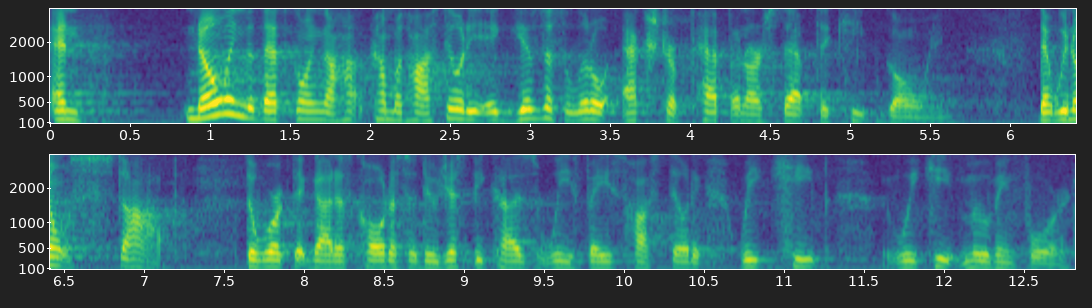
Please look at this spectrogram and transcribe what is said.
And knowing that that's going to come with hostility, it gives us a little extra pep in our step to keep going, that we don't stop the work that God has called us to do just because we face hostility. We keep, we keep moving forward.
